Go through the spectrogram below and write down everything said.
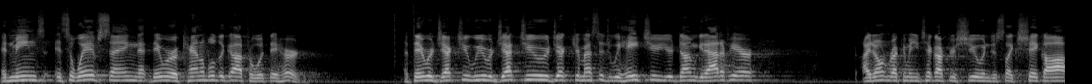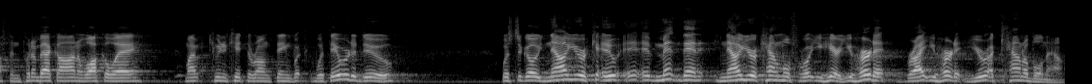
It means it's a way of saying that they were accountable to God for what they heard. If they reject you, we reject you, reject your message, we hate you, you're dumb, get out of here. I don't recommend you take off your shoe and just like shake off and put them back on and walk away. Might communicate the wrong thing. But what they were to do was to go, now you're, it, meant then, now you're accountable for what you hear. You heard it, right? You heard it. You're accountable now.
